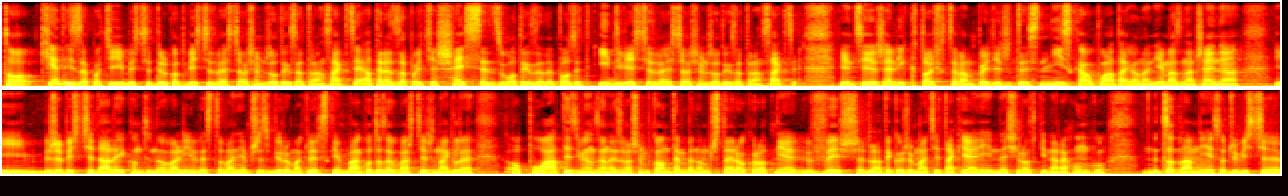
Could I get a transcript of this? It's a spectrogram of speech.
to kiedyś zapłacilibyście tylko 228 zł za transakcję, a teraz zapłacicie 600 zł za depozyt i 228 zł za transakcję. Więc jeżeli ktoś chce wam powiedzieć, że to jest niska opłata i ona nie ma znaczenia i żebyście dalej kontynuowali inwestowanie przez biuro maklerskie banku, to zauważcie, że nagle opłaty związane z waszym kontem będą czterokrotnie wyższe, dlatego że macie takie, a nie inne środki na rachunku. Co dla mnie jest oczywiście,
